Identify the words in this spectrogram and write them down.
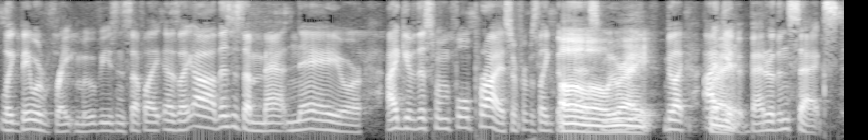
like they would rate movies and stuff like. I was like, oh, this is a matinee, or I give this one full price, or if it was like the best Oh, movie, right. be like, I give it better than sex.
